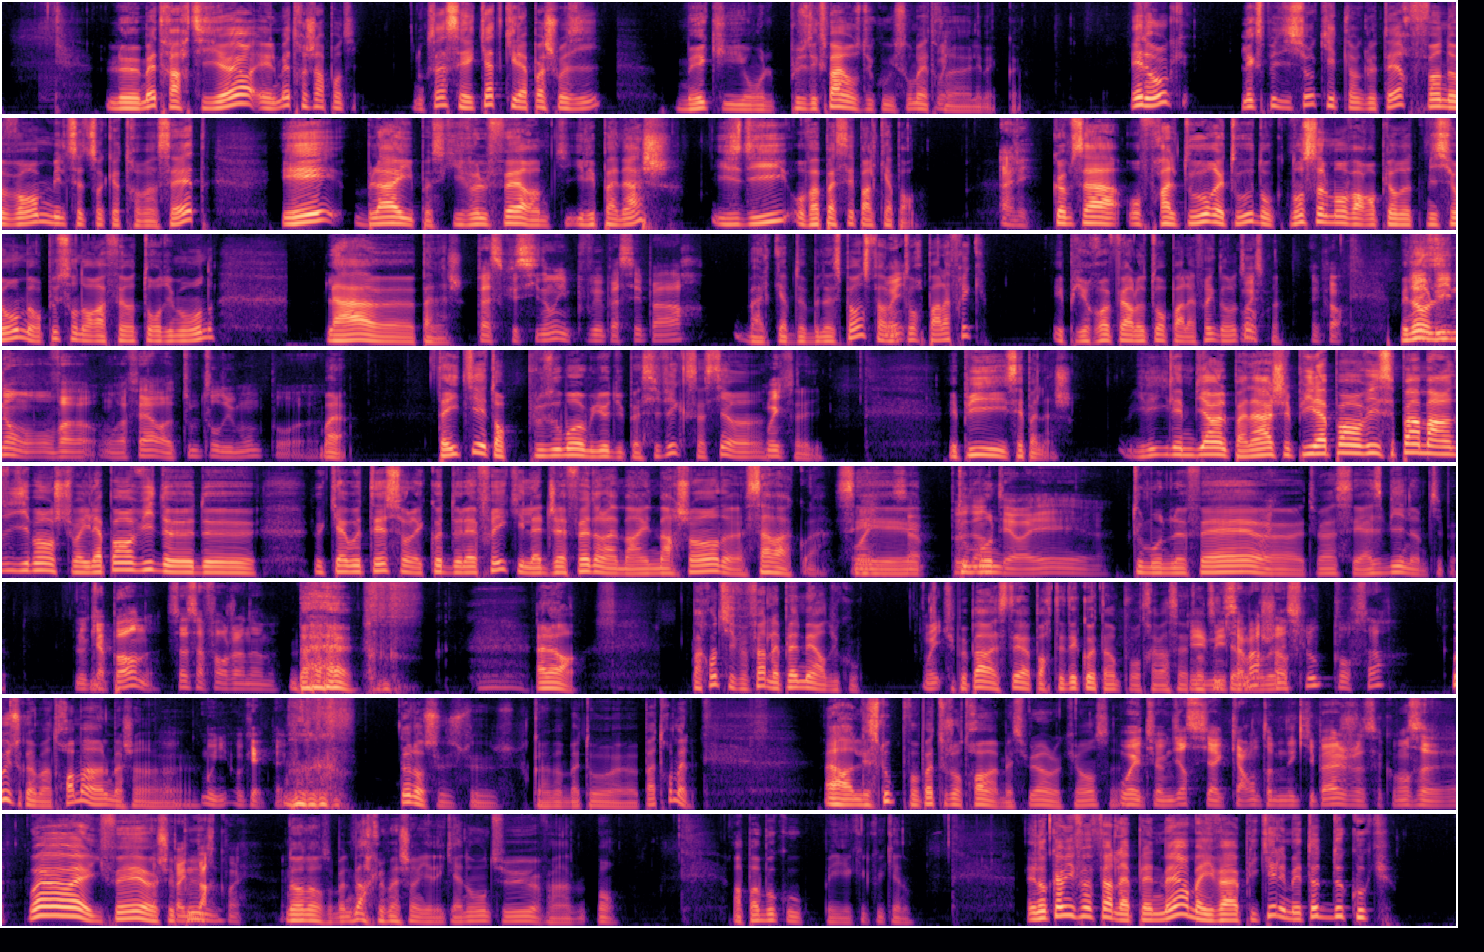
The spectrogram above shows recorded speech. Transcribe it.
le maître artilleur et le maître charpentier. Donc ça, c'est les quatre qu'il n'a pas choisis, mais qui ont le plus d'expérience du coup, ils sont maîtres, Oui. euh, les mecs. Quand même. Et donc, l'expédition quitte l'Angleterre fin novembre 1787, et Bligh, parce qu'il veut le faire, un petit... il est panache, il se dit, on va passer par le Cap Horn. Allez, Comme ça, on fera le tour et tout. Donc, non seulement on va remplir notre mission, mais en plus, on aura fait un tour du monde. Là, euh, panache. parce que sinon, il pouvait passer par. Bah, le cap de Bonne-Espérance, faire le tour par l'Afrique. Et puis refaire le tour par l'Afrique dans l'autre Oui. sens. D'accord. Mais non, lui, non, on va, on va faire euh, tout le tour du monde pour. euh, Tahiti étant plus ou moins au milieu du Pacifique, ça se tient, hein, Oui. cela dit. Et puis, c'est panache. Il, il aime bien le panache. Et puis, il a pas envie, c'est pas un marin du dimanche, tu vois. Il a pas envie de, de, de caboter sur les côtes de l'Afrique. Il l'a déjà fait dans la marine marchande. Ça va, quoi. C'est, tout le monde- euh. tout le monde le fait. euh, tu vois, c'est has-been un petit peu. Le Cap Horn, ça, ça forge un homme. Bah. Alors, par contre, il faut faire de la pleine mer, du coup. Oui. Tu peux pas rester à portée des côtes hein, pour traverser l'Atlantique. mais ça marche un sloop pour ça? Oui, c'est quand même un 3 mâts, hein, le machin. euh. Oui, ok. Non, non, c'est quand même un bateau euh, pas trop mal. Alors, les sloops font pas toujours 3 mâts, mais celui-là, en l'occurrence. euh, ouais, tu vas me dire, s'il y a 40 hommes d'équipage, ça commence. à... Ouais, ouais, ouais, il fait, euh, sais pas plus. une barque, ouais. Non, non, c'est pas une barque, le machin. Il y a des canons dessus. Enfin, bon. Alors, pas beaucoup, mais il y a quelques canons. Et donc, comme il faut faire de la pleine mer, bah, il va appliquer les méthodes de Cook.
